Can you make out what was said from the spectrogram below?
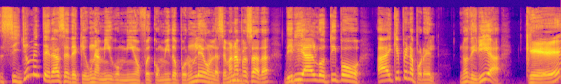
si yo me enterase de que un amigo mío fue comido por un león la semana Mm. pasada, diría algo tipo, ay, qué pena por él. No diría, ¿qué?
